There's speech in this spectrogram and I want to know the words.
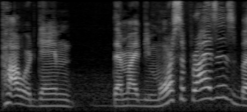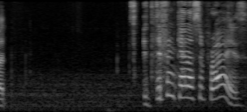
powered game there might be more surprises but it's different kind of surprise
